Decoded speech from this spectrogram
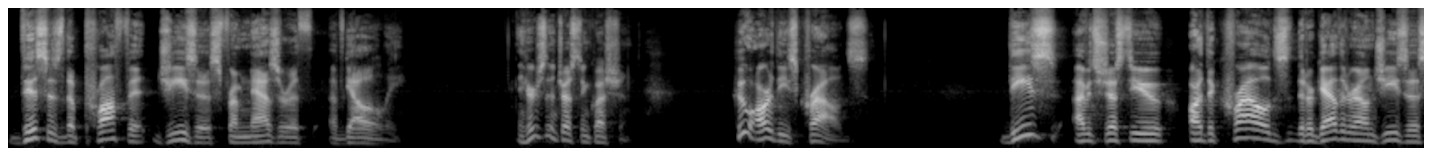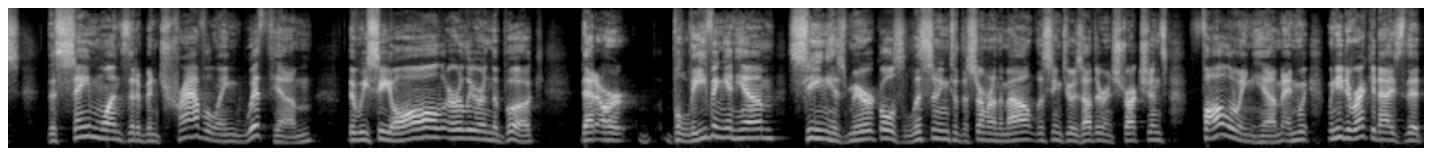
This is the prophet Jesus from Nazareth of Galilee. Now, here's an interesting question Who are these crowds? These, I would suggest to you, are the crowds that are gathered around Jesus, the same ones that have been traveling with him that we see all earlier in the book that are believing in him, seeing his miracles, listening to the Sermon on the Mount, listening to his other instructions, following him. And we, we need to recognize that,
